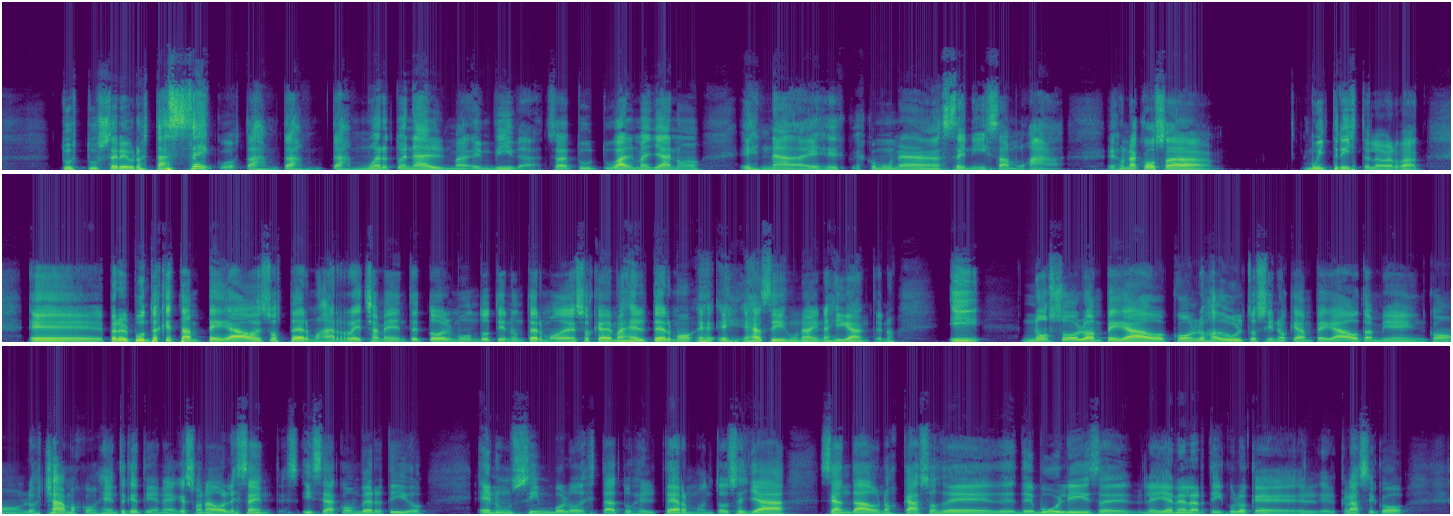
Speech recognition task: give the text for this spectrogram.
tu, tu cerebro está seco, estás, estás, estás, muerto en alma, en vida. O sea, tu, tu alma ya no es nada, es, es, como una ceniza mojada. Es una cosa muy triste, la verdad. Eh, pero el punto es que están pegados esos termos arrechamente. Todo el mundo tiene un termo de esos, que además el termo es, es, es así, es una vaina gigante, ¿no? Y no solo han pegado con los adultos, sino que han pegado también con los chamos, con gente que tiene, que son adolescentes. Y se ha convertido en un símbolo de estatus el termo. Entonces ya se han dado unos casos de, de, bullies. Eh, leí en el artículo que el, el, clásico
